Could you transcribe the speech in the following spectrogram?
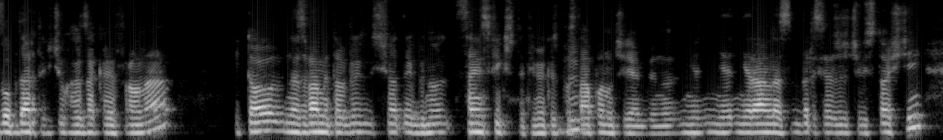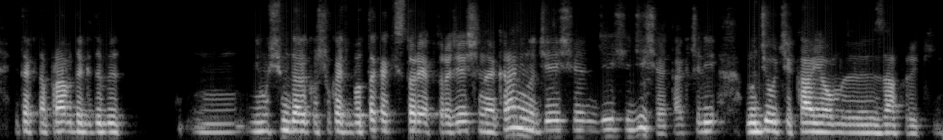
w obdartych ciuchach Zaka Efrona i to nazywamy to świat jakby no science fiction, ten film jak jest Mhm. postapo, no, czyli jakby no, nie, nie, nierealna wersja rzeczywistości i tak naprawdę gdyby nie musimy daleko szukać, bo taka historia, która dzieje się na ekranie, no dzieje się, dzieje się dzisiaj, tak, czyli ludzie uciekają y, z Afryki,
